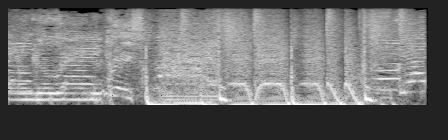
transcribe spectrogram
bangarang. Bass.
